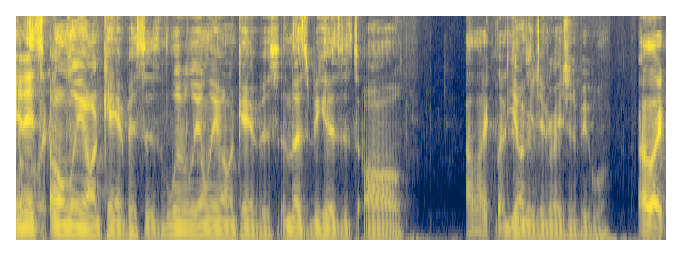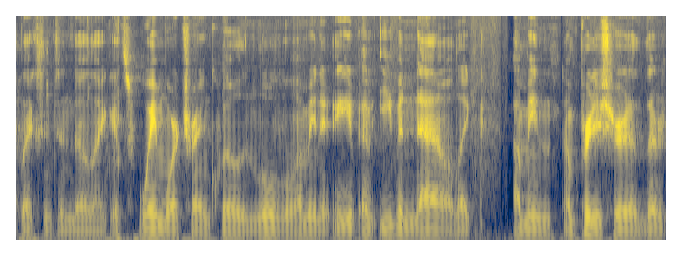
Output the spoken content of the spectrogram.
and it's Lexington. only on campus. It's literally only on campus, and that's because it's all I like Lexington. younger generation of people. I like Lexington though. Like it's way more tranquil than Louisville. I mean, it, even now, like I mean, I'm pretty sure there are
